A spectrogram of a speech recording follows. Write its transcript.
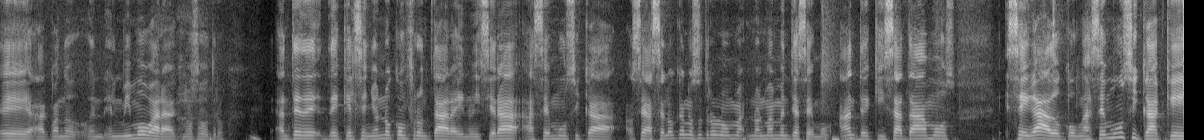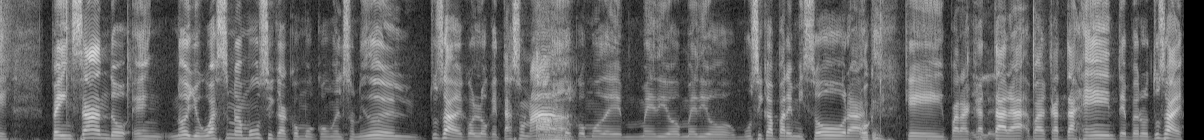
eh, cuando en el mismo Barak nosotros, antes de, de que el Señor nos confrontara y nos hiciera hacer música, o sea, hacer lo que nosotros norma- normalmente hacemos, antes quizás estábamos cegados con hacer música que pensando en, no, yo voy a hacer una música como con el sonido del, tú sabes, con lo que está sonando, Ajá. como de medio, medio música para emisora, Ok. que para captar, a- para captar gente, pero tú sabes,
